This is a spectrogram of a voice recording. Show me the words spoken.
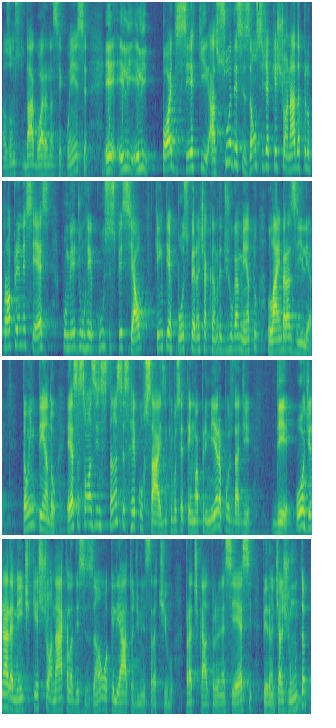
nós vamos estudar agora na sequência, ele, ele pode ser que a sua decisão seja questionada pelo próprio INSS por meio de um recurso especial que é interposto perante a Câmara de Julgamento lá em Brasília. Então entendam, essas são as instâncias recursais em que você tem uma primeira possibilidade de de ordinariamente questionar aquela decisão, aquele ato administrativo praticado pelo INSS perante a junta.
